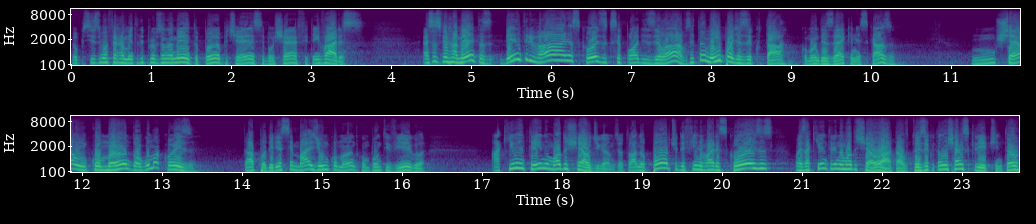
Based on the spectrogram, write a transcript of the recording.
Eu preciso de uma ferramenta de provisionamento, Puppet, Ansible, Chef, tem várias. Essas ferramentas, dentre várias coisas que você pode dizer lá, você também pode executar, comando exec nesse caso, um shell, um comando, alguma coisa. Tá? Poderia ser mais de um comando, com ponto e vírgula. Aqui eu entrei no modo shell, digamos. Eu estou lá no Puppet, defino várias coisas, mas aqui eu entrei no modo shell. Estou tá, executando um shell script. Então,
